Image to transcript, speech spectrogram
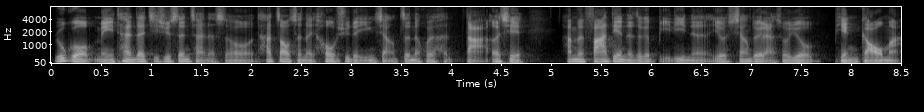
如果煤炭在继续生产的时候，它造成的后续的影响真的会很大，而且他们发电的这个比例呢，又相对来说又偏高嘛。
